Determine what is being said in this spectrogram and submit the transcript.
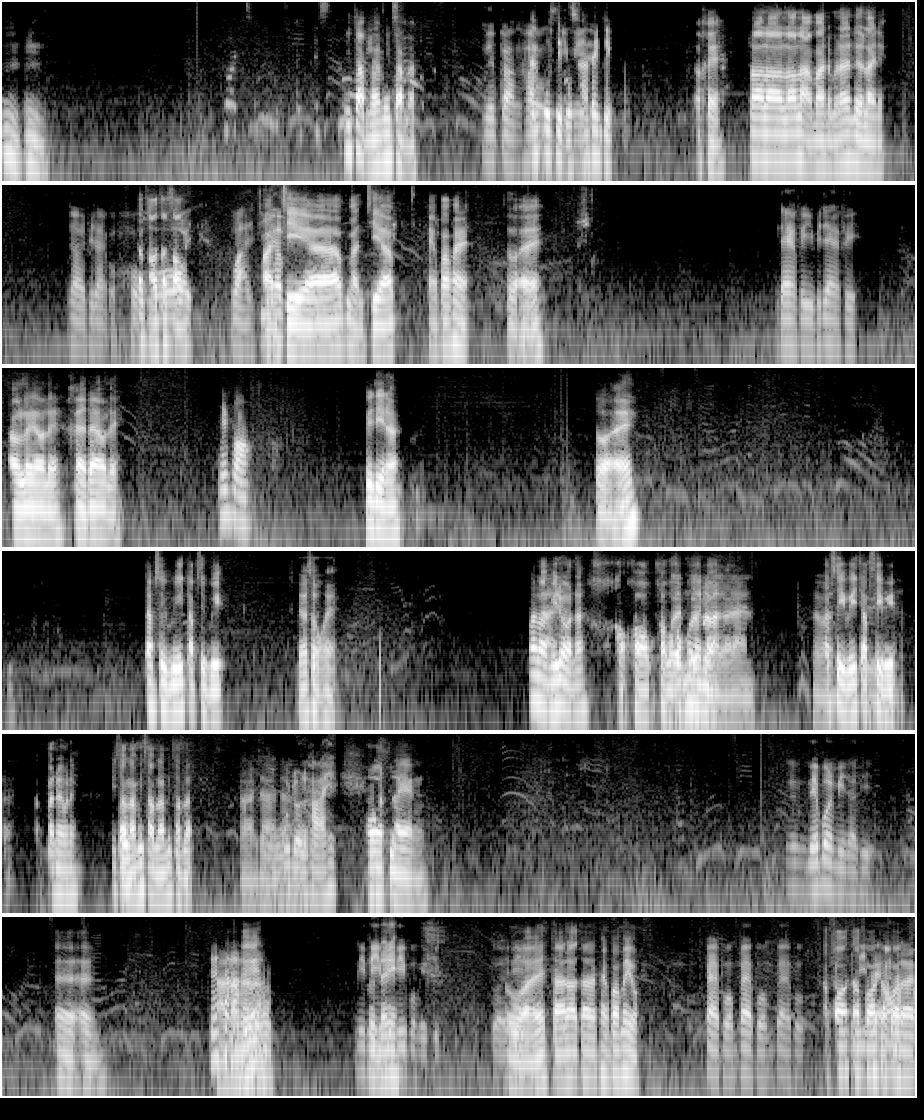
อืมอืม มีจับนะมีจับนะ เว็บกลางเข้าอันติสิบอันติสิบโอเครอรอรอหลามมาเดี๋ยวมันน่าเดินอะไรเนี่ย ได้พี่ได้ โอ้โหจับสองจับสอง หวานหวานเจี๊ยบเจี๊ยบหวานเจี๊ยบแทงปั๊มให้สวย แดงฟรีพี่แดงฟรีเอาเลยเอาเลยใครได้เอาเลยไม่พอพี่ดีนะ สวย จับสิบวิจับสิบวิเดี๋ยวส่งให้เมื่อไหรไม่โดนนะ ขอขอขอมาขอมือหน่อยก็ได้นะจับสี่วิจับสี่วิไปเร็วเลยมีจับแล้วมีจับแล้วมีจับแล้วได้ได้โอ้โหโดนหายโคตรแรงเวฟบนมีนะพี่ เออเออได้สามเอ๊ะมีฟิกโดนได้มีนี่ฟิกผมมีฟิกสวยสพี่วยตายเราตายแทงป้อมไม่อยู่แปะผมแปะผมแปะผมตาฟอตาฟอตาฟอได้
